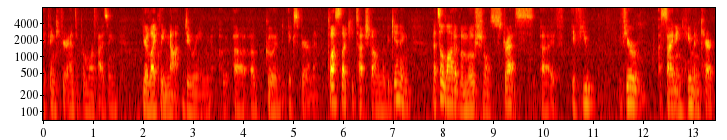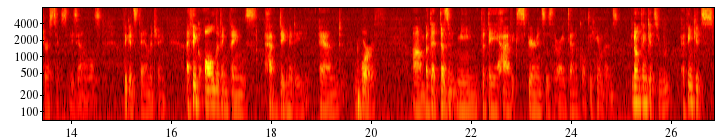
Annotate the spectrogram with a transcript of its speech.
I think if you're anthropomorphizing, you're likely not doing a, a, good experiment. Plus, like you touched on in the beginning, that's a lot of emotional stress. Uh, if if you if you're assigning human characteristics to these animals, I think it's damaging. I think all living things have dignity and worth um, but that doesn't mean that they have experiences that are identical to humans. I don't think it's. I think it's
